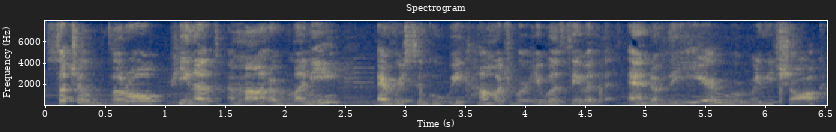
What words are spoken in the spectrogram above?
such a little peanut amount of money every single week, how much we're able to save at the end of the year, we're really shocked.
